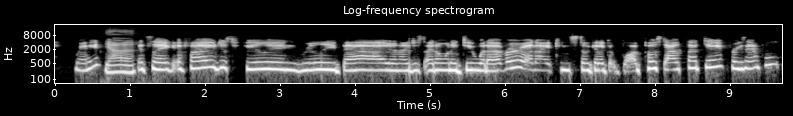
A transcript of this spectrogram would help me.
right? Yeah. It's like if I'm just feeling really bad and I just I don't want to do whatever and I can still get a good blog post out that day, for example,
